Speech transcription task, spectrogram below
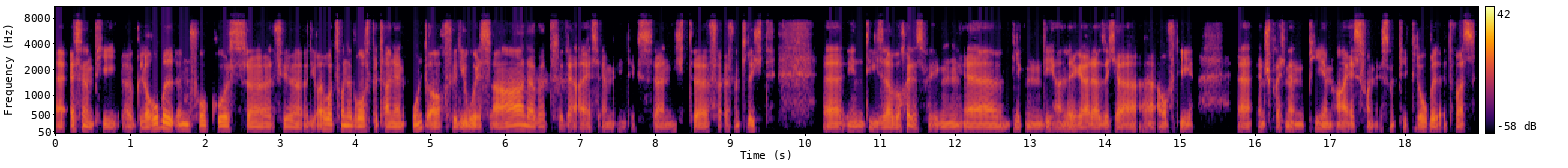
S&P äh, Global im Fokus äh, für die Eurozone Großbritannien und auch für die USA. Da wird der ISM-Index nicht veröffentlicht in dieser Woche. Deswegen blicken die Anleger da sicher auf die entsprechenden PMIs von S&P Global etwas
